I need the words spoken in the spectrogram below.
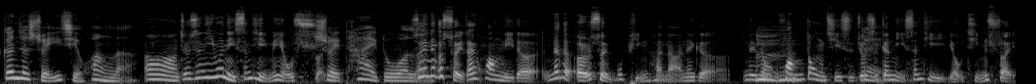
跟着水一起晃了。嗯，就是因为你身体里面有水，水太多了，所以那个水在晃你的那个耳水不平衡啊，那个那种晃动其实就是跟你身体有停水，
